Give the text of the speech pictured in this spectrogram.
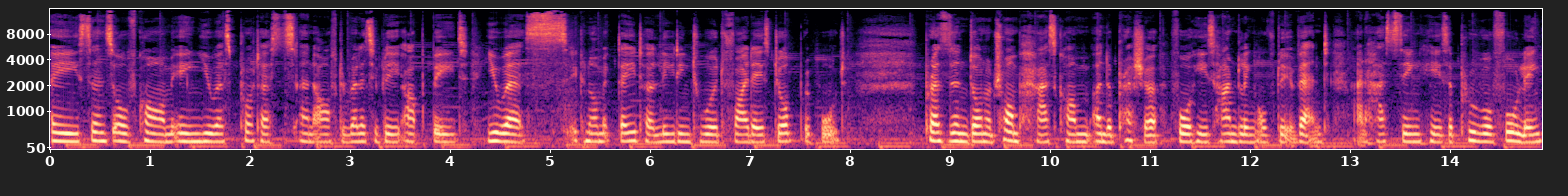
a sense of calm in US protests and after relatively upbeat US economic data leading toward Friday's job report. President Donald Trump has come under pressure for his handling of the event and has seen his approval falling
